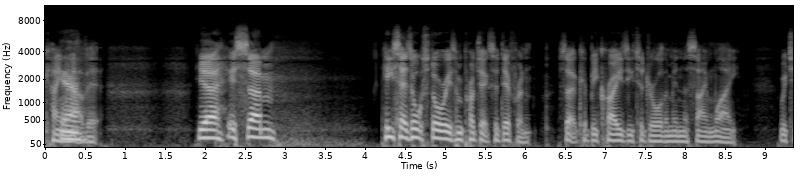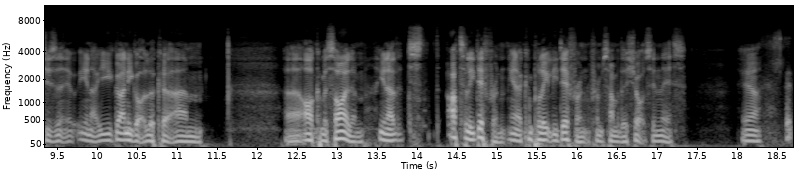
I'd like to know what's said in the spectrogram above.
came Yeah. out of it. Yeah, it's um. He says all stories and projects are different, so it could be crazy to draw them in the same way, which is you know you've only got to look at um, uh, Arkham Asylum. You know, just utterly different. You know, completely different from some of the shots in this. Yeah. but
